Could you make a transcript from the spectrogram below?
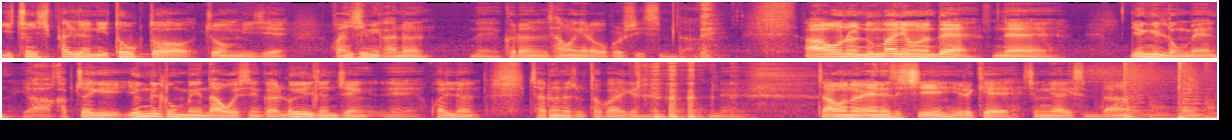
2018년이 더욱 더 좀 이제 관심이 가는 네, 그런 상황이라고 볼 수 있습니다. 네. 아 오늘 눈 많이 오는데 네 영일 동맹 야 갑자기 영일 동맹 나오고 있으니까 러일 전쟁 네, 관련 자료 하나 좀 더 봐야겠네. 네. 자 오늘 NSC 이렇게 정리하겠습니다.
